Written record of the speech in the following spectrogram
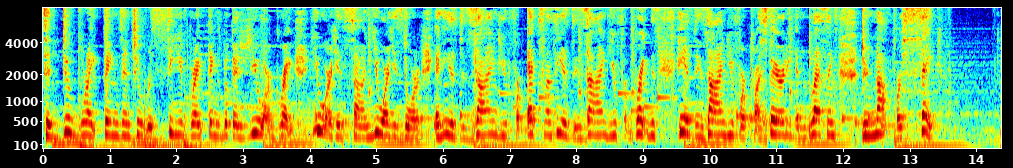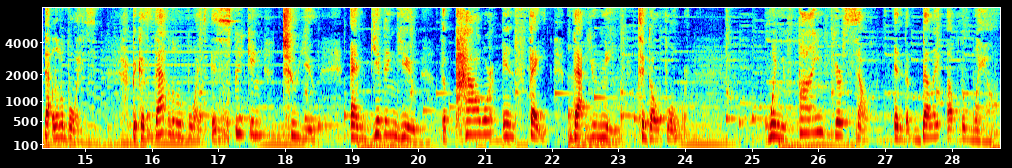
to do great things and to receive great things because you are great. You are His son. You are His daughter. And He has designed you for excellence. He has designed you for greatness. He has designed you for prosperity and blessings. Do not forsake that little voice because that little voice is speaking to you and giving you the power and faith that you need to go forward. When you find yourself in the belly of the whale,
